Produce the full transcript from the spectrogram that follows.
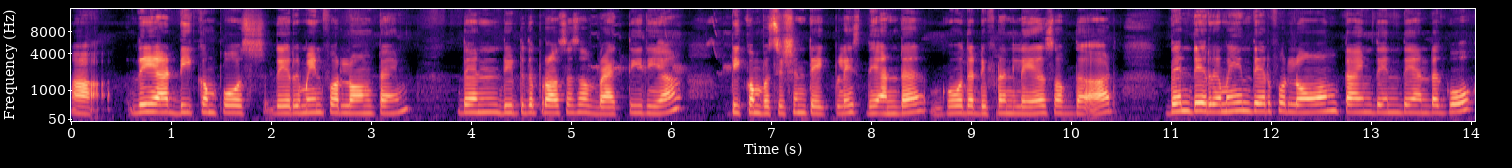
uh, they are decomposed. They remain for long time. Then due to the process of bacteria decomposition take place. They undergo the different layers of the earth. Then they remain there for long time. Then they undergo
